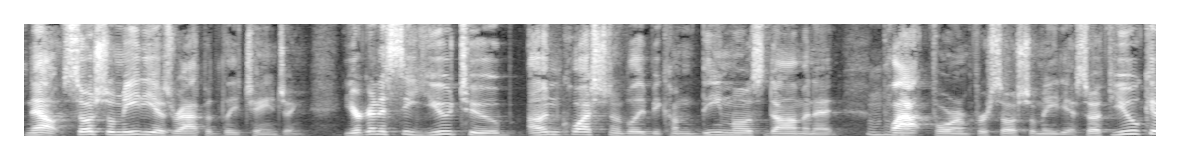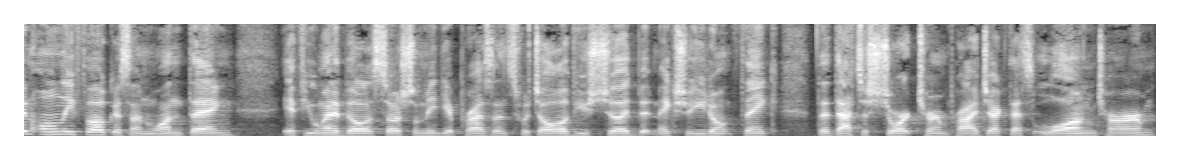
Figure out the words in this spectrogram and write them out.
Now, social media is rapidly changing. You're going to see YouTube unquestionably become the most dominant platform for social media. So if you can only focus on one thing, if you want to build a social media presence, which all of you should, but make sure you don't think that that's a short term project, that's long term.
